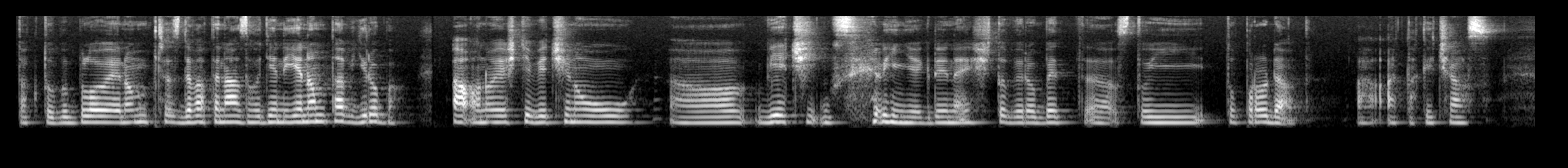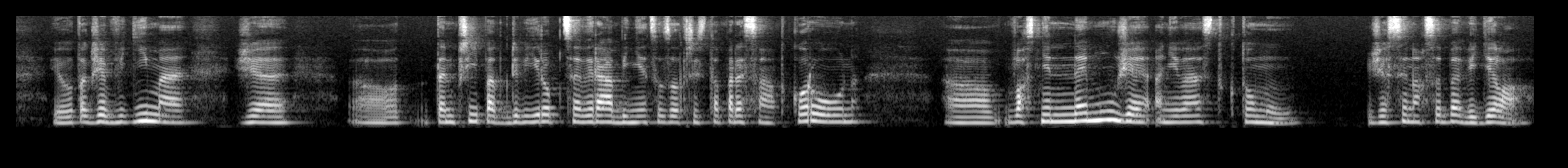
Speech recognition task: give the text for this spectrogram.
tak to by bylo jenom přes 19 hodin jenom ta výroba. A ono ještě většinou uh, větší úsilí někdy, než to vyrobit, uh, stojí to prodat a, a taky čas. Jo, takže vidíme, že Eh, ten případ, kdy výrobce vyrábí něco za 350 korun, eh, vlastně nemůže ani vést k tomu, že si na sebe vydělá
